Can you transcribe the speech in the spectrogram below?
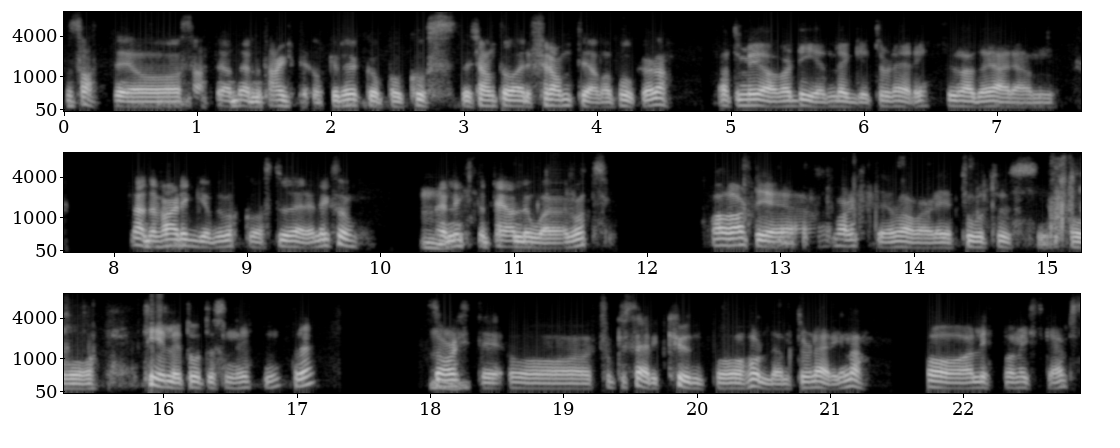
Så satt jeg og satt jeg en og tenkte noen uker på hvordan det kommer til å være framtida med poker. da. At mye av verdien ligger i turnering. Siden det gjør en Nei, det velger noe å studere, liksom. Mm. Jeg likte PLO godt. Jeg det var artig, valgte jeg var vel i 2000 og tidlig 2019, tror jeg. Så Mm. valgte jeg å fokusere kun på å holde en turnering, da. Og litt på mixed games.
